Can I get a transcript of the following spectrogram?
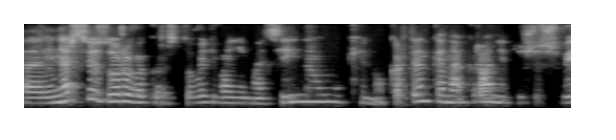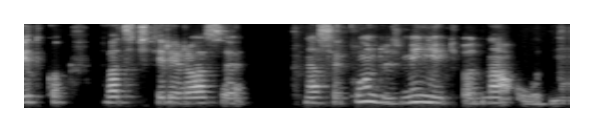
Е, Інерцію зору використовують в анімаційному кіно. Картинки на екрані дуже швидко, 24 рази на секунду, змінюють одна одну.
